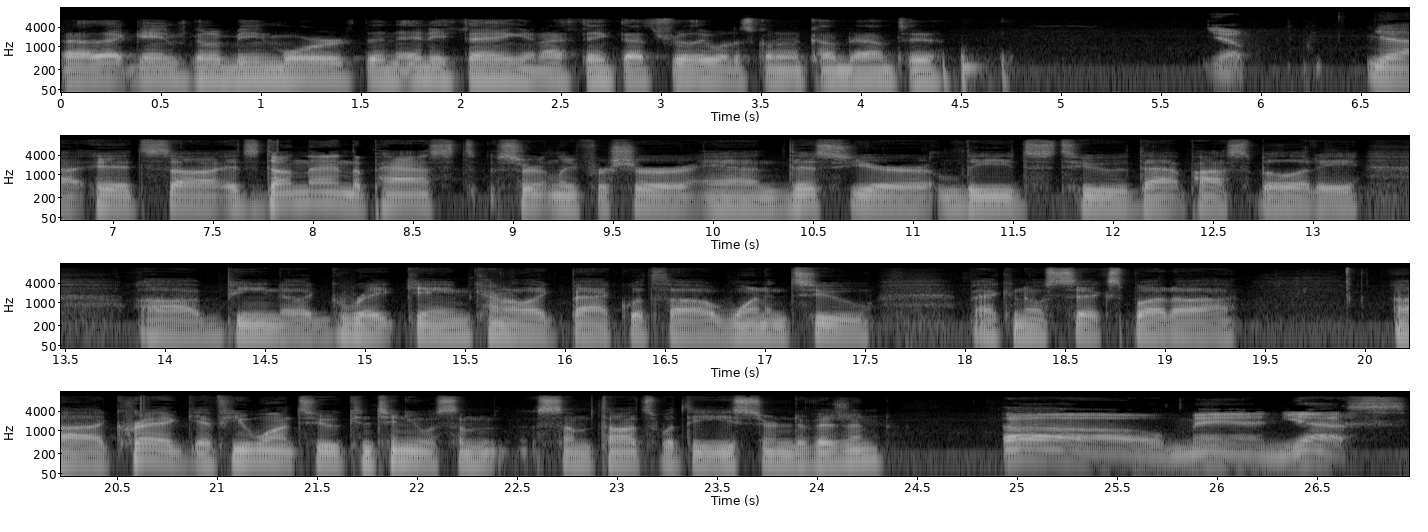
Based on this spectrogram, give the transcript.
Uh, that game's going to mean more than anything, and I think that's really what it's going to come down to. Yep. Yeah, it's uh, it's done that in the past, certainly for sure, and this year leads to that possibility uh, being a great game, kind of like back with uh, one and two back in 06. But uh, Craig, if you want to continue with some some thoughts with the Eastern Division. Oh man, yes,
